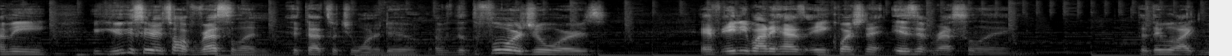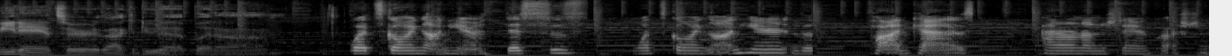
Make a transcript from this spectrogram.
I mean, you, can sit here and talk wrestling if that's what you want to do. The, the floor is yours. If anybody has a question that isn't wrestling that they would like me to answer, I could do that. But um, what's going on here? This is what's going on here. The podcast. I don't understand your question.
